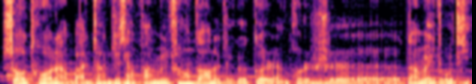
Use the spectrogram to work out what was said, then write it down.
受托呢完成这项发明创造的这个个人或者是单位主体。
